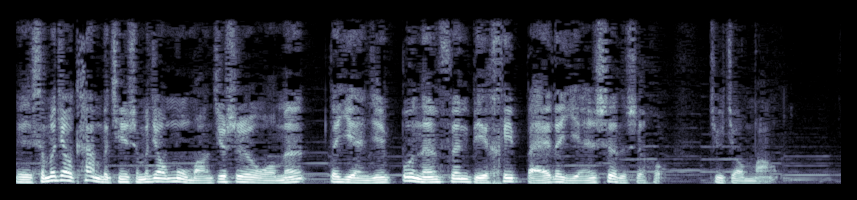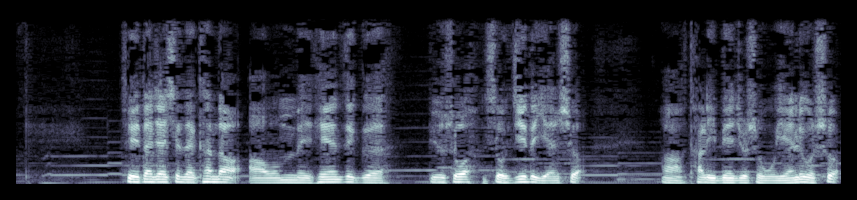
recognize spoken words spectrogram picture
呃，什么叫看不清？什么叫目盲？就是我们的眼睛不能分别黑白的颜色的时候，就叫盲。所以大家现在看到啊，我们每天这个，比如说手机的颜色啊，它里边就是五颜六色。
